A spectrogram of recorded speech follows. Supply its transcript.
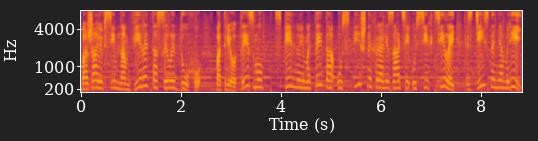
Бажаю всім нам віри та сили духу, патріотизму, спільної мети та успішних реалізацій усіх цілей, здійснення мрій,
